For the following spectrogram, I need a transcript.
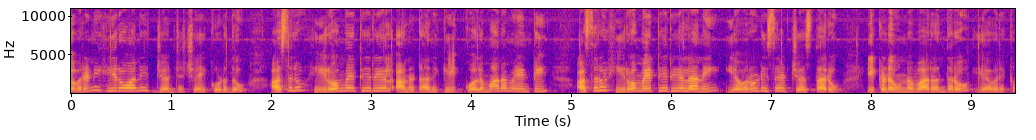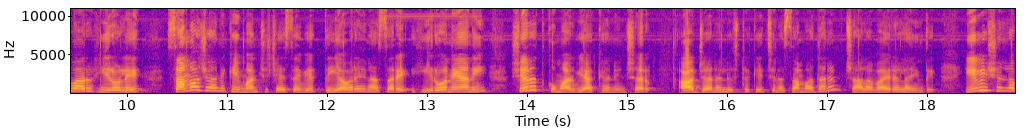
ఎవరిని హీరో అని జడ్జి చేయకూడదు? అసలు హీరో మెటీరియల్ అనటానికి కొలమానం ఏంటి? అసలు హీరో మెటీరియల్ అని ఎవరు డిసైడ్ చేస్తారు? ఇక్కడ ఉన్న వారందరూ ఎవరికి వారు హీరోలే? సమాజానికి మంచి చేసే వ్యక్తి ఎవరైనా సరే హీరోనే అని శరత్ కుమార్ వ్యాఖ్యానించారు. ఆ జర్నలిస్టుకి ఇచ్చిన సమాధానం చాలా వైరల్ అయింది. ఈ విషయంలో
